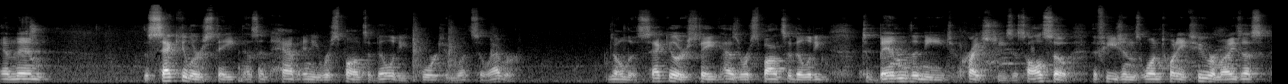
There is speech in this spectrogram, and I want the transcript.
and then the secular state doesn't have any responsibility toward him whatsoever. No, the secular state has a responsibility to bend the knee to Christ Jesus. Also, Ephesians 1:22 reminds us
